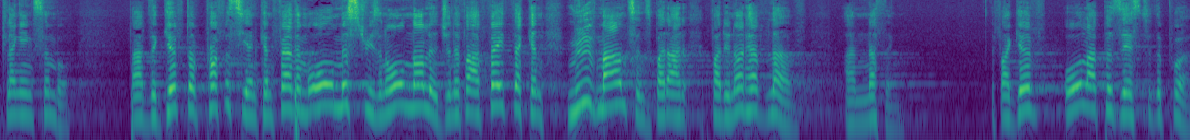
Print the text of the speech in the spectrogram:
clanging cymbal. I have the gift of prophecy and can fathom all mysteries and all knowledge, and if I have faith that can move mountains, but I, if I do not have love, I'm nothing. If I give all I possess to the poor,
